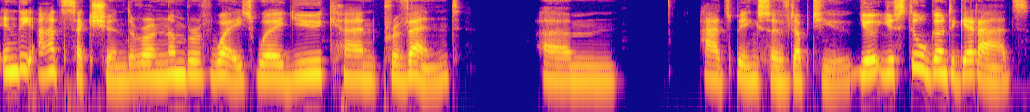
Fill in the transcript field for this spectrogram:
in the ads section, there are a number of ways where you can prevent um, ads being served up to you. You're, you're still going to get ads,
